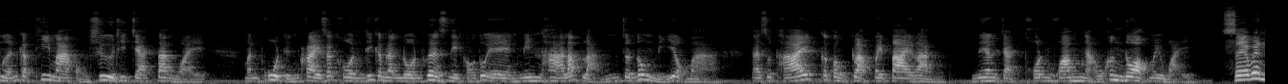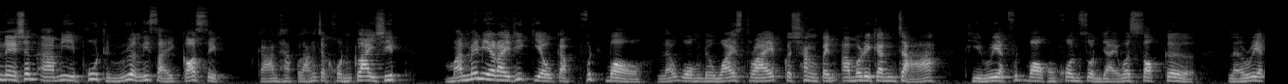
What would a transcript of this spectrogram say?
หมือนๆกับที่มาของชื่อที่แจ็คตั้งไว้ มันพูดถึงใครสักคนที่กำลังโดนเพื่อนสนิทของตัวเอง นินทารับหลังจนต้องหนีออกมา แต่สุดท้ายก็ต้องกลับไปตายรัง เนื่องจากทนความเหงาข้างนอกไม่ไหว Seven Nation Army พูดถึงเรื่องนิสัยกอสซิปการหักหลังจากคนใกล้ชิด มันไม่มีอะไรที่เกี่ยวกับฟุตบอล แล้ววง The White Stripe ก็ช่างเป็นอเมริกันจ๋าที่เรียกฟุตบอลของคนส่วนใหญ่ว่าซ็อกเกอร์และเรียก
